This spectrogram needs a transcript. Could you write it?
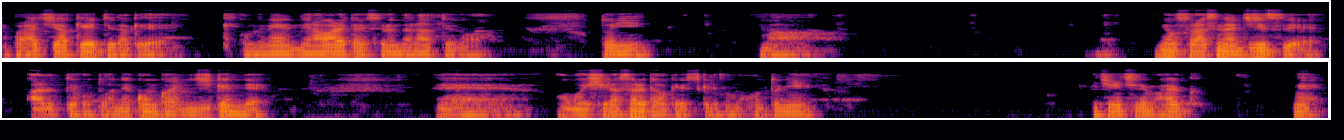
やっぱりアジア系っていうだけで結構ね、狙われたりするんだなっていうのは、本当に、まあ、目をそらせない事実であるってことはね、今回の事件で、えー、思い知らされたわけですけれども、本当に、一日でも早く、ね、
